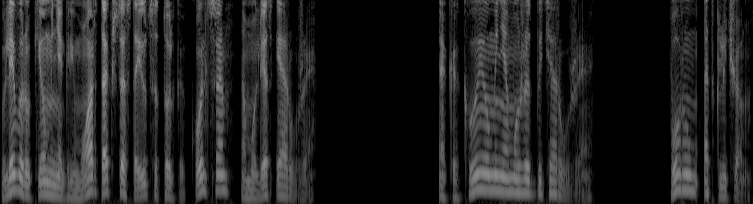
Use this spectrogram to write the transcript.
В левой руке у меня гримуар, так что остаются только кольца, амулет и оружие. А какое у меня может быть оружие? Форум отключен.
